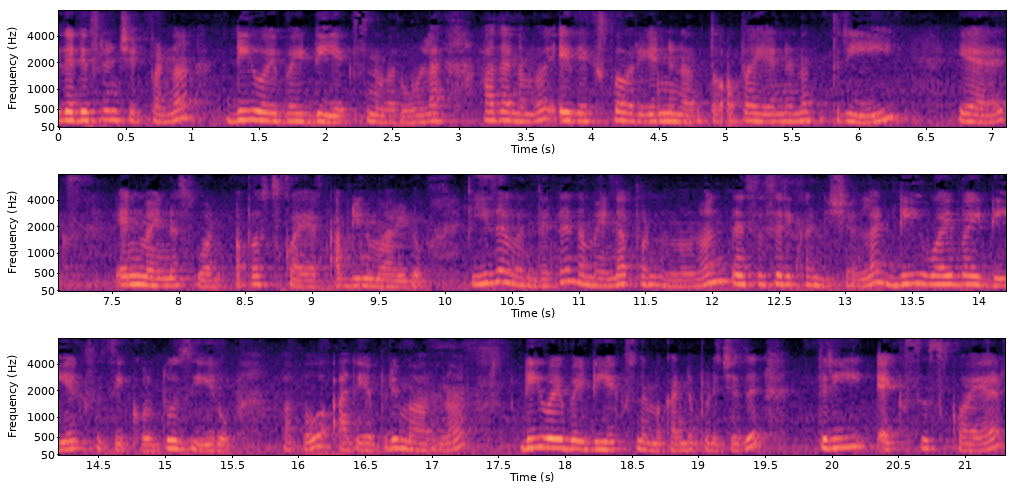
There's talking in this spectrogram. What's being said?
இதை டிஃப்ரென்ஷியேட் பண்ணால் டிஒய் பை டிஎக்ஸ்னு வரும்ல. அதை நம்ம இது எக்ஸ் பவர் என்னன்னு அர்த்தம். அப்போ என்னன்னா three x n minus one அப்போ ஸ்கொயர் அப்படின்னு மாறிடும். இதை வந்துட்டு நம்ம என்ன பண்ணணும்னா நெசசரி கண்டிஷனில் dy by dx is equal to zero அப்போது அது எப்படி மாறும்னா டிஒய் பை டிஎக்ஸ் நம்ம கண்டுபிடிச்சது three x square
